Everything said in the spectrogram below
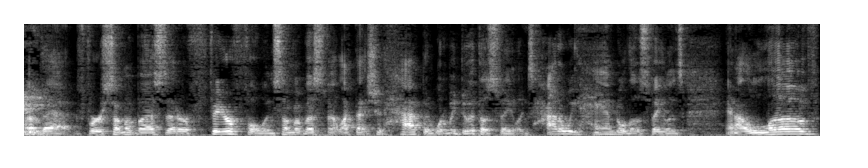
of that, for some of us that are fearful and some of us felt like that should happen, what do we do with those feelings? How do we handle those feelings? And I love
